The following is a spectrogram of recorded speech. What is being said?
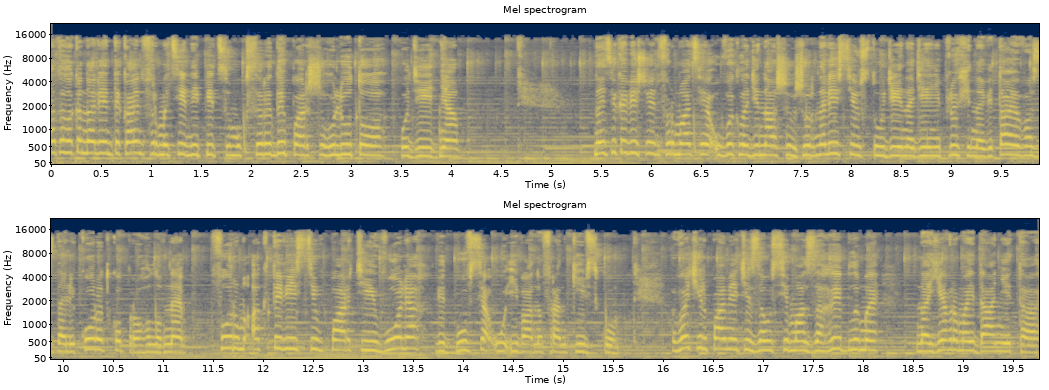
На телеканалі НТК інформаційний підсумок середи 1 лютого. Події дня. Найцікавіша інформація у викладі наших журналістів студії Надія Ніплюхіна. Вітаю вас. Далі коротко про головне. Форум активістів партії Воля відбувся у Івано-Франківську. Вечір пам'яті за усіма загиблими на Євромайдані та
